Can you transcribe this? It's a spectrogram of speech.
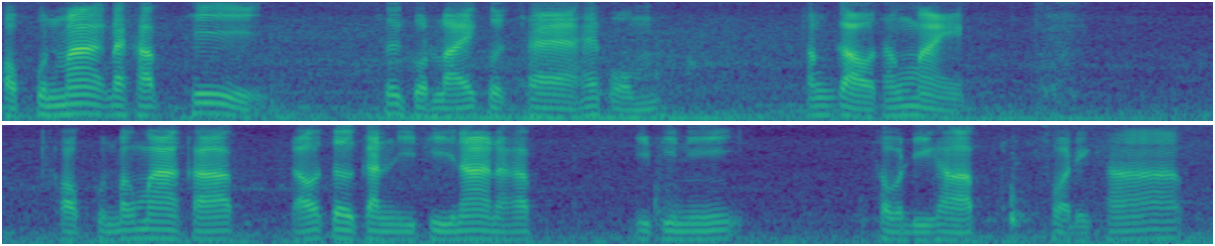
ขอบคุณมากนะครับที่ช่วยกดไลค์กดแชร์ให้ผมทั้งเก่าทั้งใหม่ ขอบคุณมากๆครับ แล้วเจอกัน EP หน้านะครับ EP นี้ สวัสดีครับ สวัสดีครับ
